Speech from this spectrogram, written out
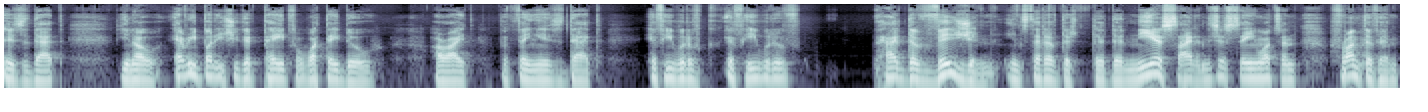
is that, you know, everybody should get paid for what they do. All right. The thing is that if he would have, if he would have had the vision instead of the, the, the near sight and just seeing what's in front of him.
